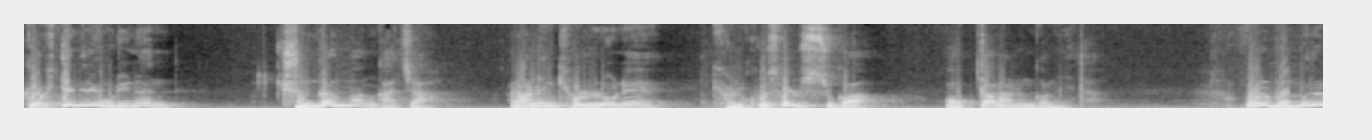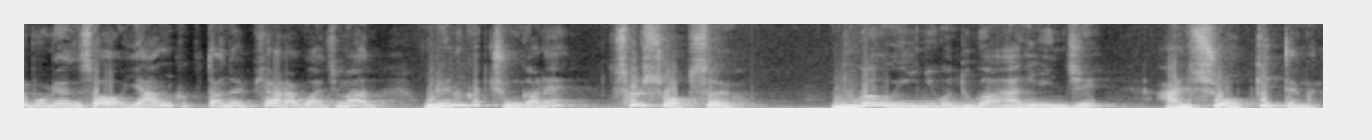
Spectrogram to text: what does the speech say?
그렇기 때문에 우리는 중간만 가자라는 결론에 결코 설 수가 없다라는 겁니다. 오늘 본문을 보면서 양극단을 피하라고 하지만 우리는 그 중간에 설 수 없어요. 누가 의인이고 누가 악인인지 알 수 없기 때문에.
